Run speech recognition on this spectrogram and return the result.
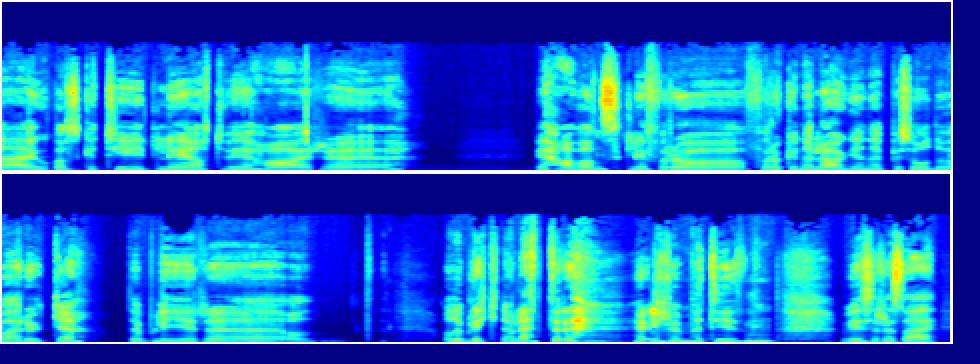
Det er jo ganske tydelig at vi har eh, Vi har vanskelig for å, for å kunne lage en episode hver uke. Det blir eh, og, og det blir ikke noe lettere heller med tiden, viser det seg.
